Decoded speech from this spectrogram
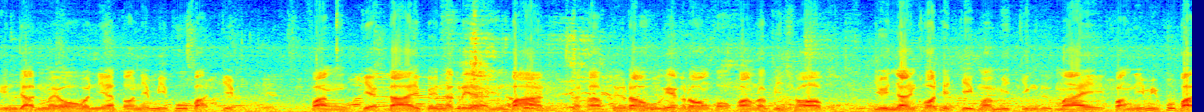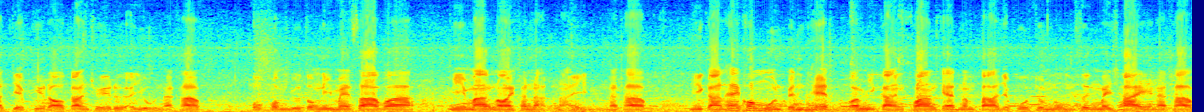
ยืนยันไหมว่าวันนี้ตอนนี้มีผู้บาดเจ็บฝั่งเกียรติกายเป็นนักเรียนอนุบาลนะครับที่เราเรียกร้องขอความรับผิดชอบ ยืนยันข้อเท็จจริงว่ามีจริงหรือไม่ ฝั่งนี้มีผู้บาดเจ็บที่รอการช่วยเหลืออยู่นะครับพวกผมอยู่ตรงนี้ไม่ทราบว่ามีมากน้อยขนาดไหนนะครับ มีการให้ข้อมูลเป็นเท็จว่ามีการคว้างแก๊สน้ำตาจากผู้ชุมนุมซึ่งไม่ใช่นะครับ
